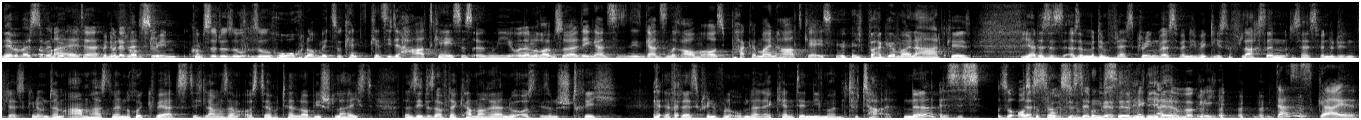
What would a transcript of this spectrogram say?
Nee, aber weißt du, wenn du, Alter, wenn du und dann kommst du, kommst du so, so hoch noch mit, so kennst, kennst du die Hardcases irgendwie? Und dann räumst du halt den ganzen, den ganzen Raum aus, packe meinen Hardcase. Ich packe meine Hardcase. Ja, das ist, also mit dem Flatscreen, weißt du, wenn die wirklich so flach sind, das heißt, wenn du den Flatscreen unterm Arm hast und dann rückwärts dich langsam aus der Hotellobby schleichst, dann sieht es auf der Kamera ja nur aus wie so ein Strich, der Flatscreen von oben, dann erkennt den niemand. Total. Ne? Das ist so ausgefuchst, ist perfekt. Also wirklich, das ist geil.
